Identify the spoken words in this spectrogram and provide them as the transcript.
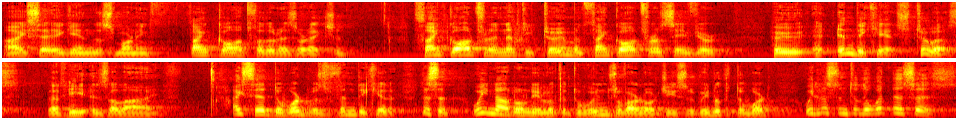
I say again this morning, thank God for the resurrection. Thank God for an empty tomb, and thank God for a Savior who indicates to us that He is alive. I said the word was vindicated. Listen, we not only look at the wounds of our Lord Jesus, we look at the word, we listen to the witnesses.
